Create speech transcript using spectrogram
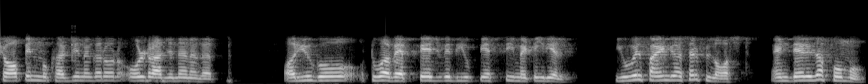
shop in Mukherjee Nagar or Old Rajendra Nagar, or you go to a web page with UPSC material, you will find yourself lost. And there is a FOMO,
